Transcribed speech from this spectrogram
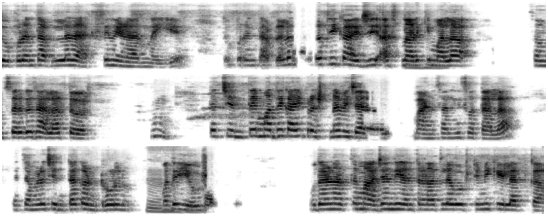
जोपर्यंत आपल्याला व्हॅक्सिन येणार नाहीये, तोपर्यंत आपल्याला सतत ही काळजी असणार, की हं. मला संसर्ग झाला तर. हं, त्या चिंतेमध्ये काही प्रश्न विचारावे माणसांनी स्वतःला. त्याच्यामुळे चिंता हं, कंट्रोलमध्ये हं, येऊ हं. शकते. उदाहरणार्थ माझ्या नियंत्रणातल्या गोष्टी मी केल्यात का?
